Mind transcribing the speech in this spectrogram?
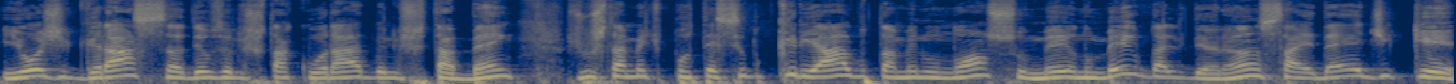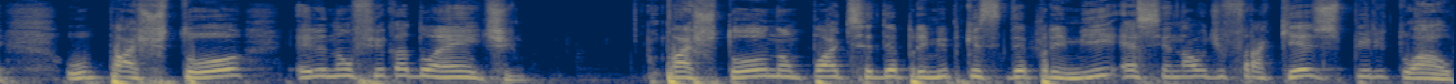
e hoje, graças a Deus, ele está curado, ele está bem, justamente por ter sido criado também no nosso meio, no meio da liderança, a ideia de que o pastor, ele não fica doente pastor não pode se deprimir, porque se deprimir é sinal de fraqueza espiritual.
